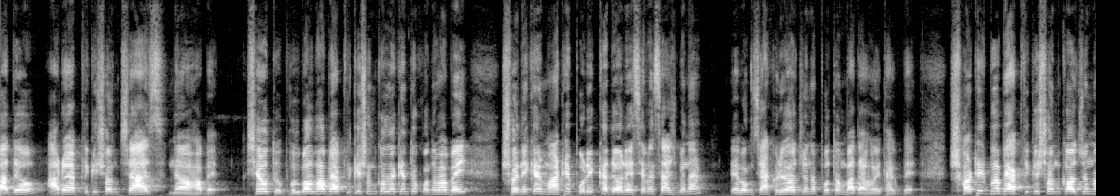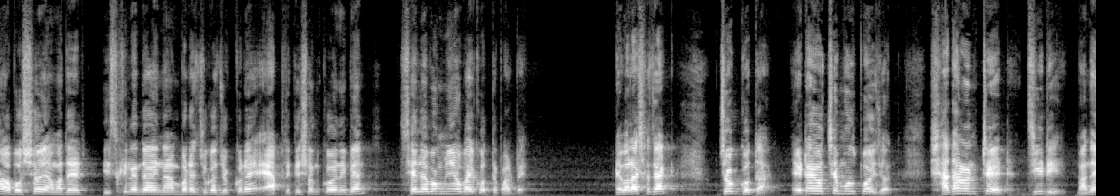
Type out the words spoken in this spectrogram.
বাদেও আরও অ্যাপ্লিকেশন চার্জ নেওয়া হবে। সেহেতু ভুলভালভাবে অ্যাপ্লিকেশন করলে কিন্তু কোনোভাবেই সৈনিকের মাঠে পরীক্ষা দেওয়ার এস এম এস আসবে না এবং চাকরি হওয়ার জন্য প্রথম বাধা হয়ে থাকবে। সঠিকভাবে অ্যাপ্লিকেশন করার জন্য অবশ্যই আমাদের স্ক্রিনে দেওয়া নাম্বারে যোগাযোগ করে অ্যাপ্লিকেশন করে নেবেন। ছেলে এবং মেয়েও ভাই করতে পারবে। এবার আসা যাক যোগ্যতা। এটাই হচ্ছে মূল প্রয়োজন। সাধারণ ট্রেড জিডি মানে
